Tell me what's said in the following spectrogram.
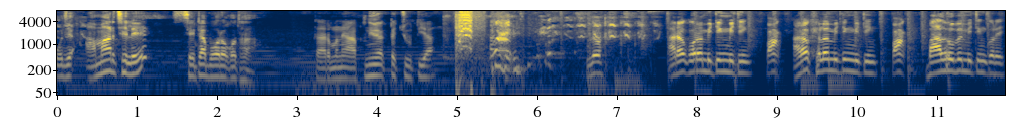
ও যে আমার ছেলে সেটা বড় কথা। তার মানে আপনিও একটা চুতিয়া। আরও করো মিটিং মিটিং আরও খেলো মিটিং মিটিং বাল হবে মিটিং করে।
